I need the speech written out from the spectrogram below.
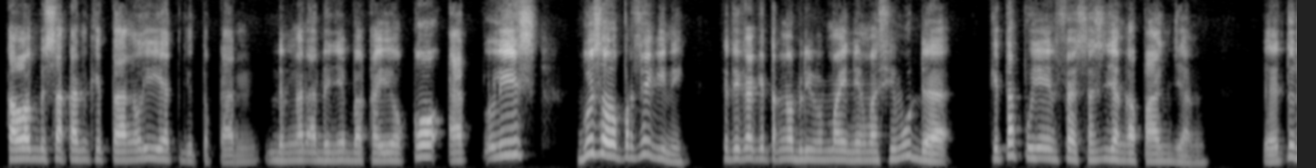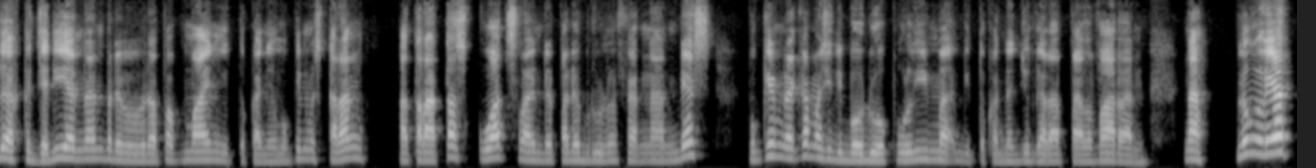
kalau misalkan kita ngelihat gitu kan dengan adanya Bakayoko at least gue selalu percaya gini ketika kita ngebeli pemain yang masih muda kita punya investasi jangka panjang ya itu udah kejadian kan pada beberapa pemain gitu kan yang mungkin sekarang rata-rata squad selain daripada Bruno Fernandes mungkin mereka masih di bawah 25 gitu kan dan juga Rafael Varane nah lu ngelihat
